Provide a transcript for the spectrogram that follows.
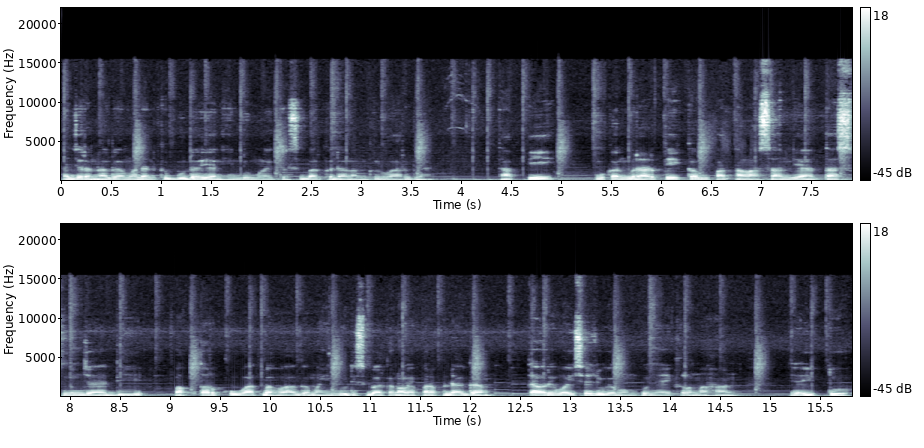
ajaran agama dan kebudayaan Hindu mulai tersebar ke dalam keluarga. Tapi bukan berarti keempat alasan di atas menjadi faktor kuat bahwa agama Hindu disebarkan oleh para pedagang. Teori Waisya juga mempunyai kelemahan, yaitu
